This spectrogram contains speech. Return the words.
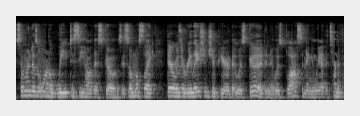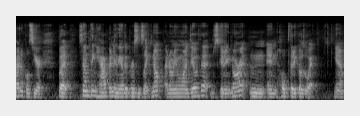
someone doesn't want to wait to see how this goes. It's almost like there was a relationship here that was good and it was blossoming and we had the 10 of pentacles here, but something happened and the other person's like, nope, I don't even want to deal with it. I'm just going to ignore it and, and hope that it goes away. You know,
